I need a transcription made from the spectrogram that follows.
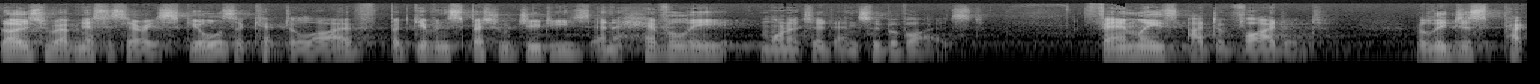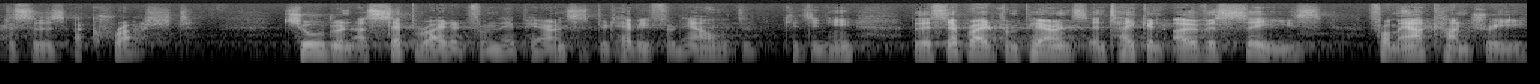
Those who have necessary skills are kept alive, but given special duties and are heavily monitored and supervised. Families are divided. Religious practices are crushed. Children are separated from their parents. It's a bit heavy for now with the kids in here. But they're separated from parents and taken overseas from our country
